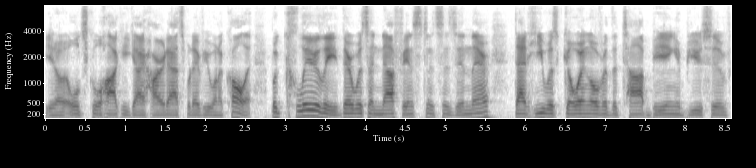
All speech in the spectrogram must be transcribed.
you know, old school hockey guy, hard ass, whatever you want to call it. But clearly, there was enough instances in there that he was going over the top, being abusive,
